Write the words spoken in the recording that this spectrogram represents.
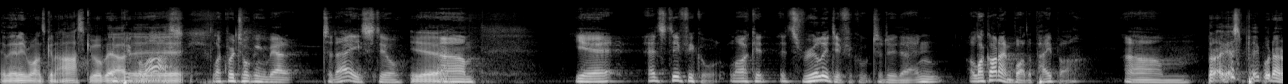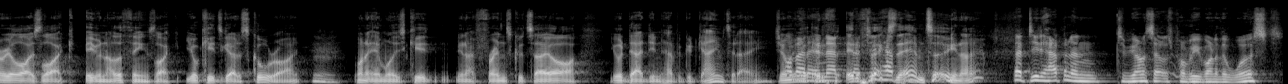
And then everyone's going to ask you about people it. ask. Like we're talking about it today still. Yeah. Um, yeah, it's difficult. Like it, it's really difficult to do that. And like I don't buy the paper. Um, But I guess people don't realize, like, even other things, like your kids go to school, right? Hmm. One of Emily's kid, you know, friends could say, "Oh, your dad didn't have a good game today." Do you know Well, what I mean? it, and that- it that affects them too, you know. That did happen, and to be honest, that was probably one of the worst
